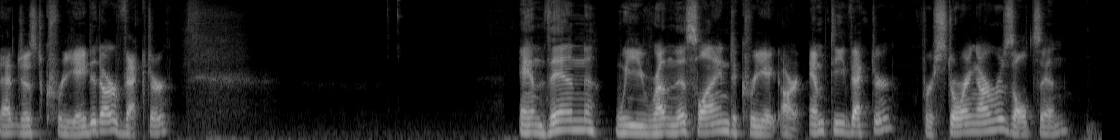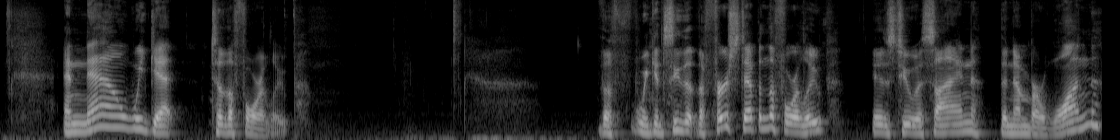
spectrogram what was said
that just created our vector. And then we run this line to create our empty vector for storing our results in. And now we get to the for loop. The, we can see that the first step in the for loop is to assign the number 1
